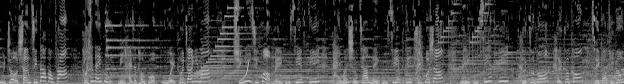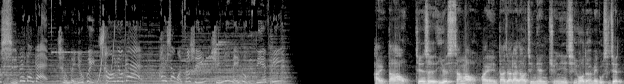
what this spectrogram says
宇宙商机大爆发，投资美股，您还在投过不委托交易吗？群益期货美股 CFD，台湾首家美股 CFD 期货商，美股 CFD 可做多可做空，最高提供十倍杠杆，成本优惠超有感，快上网搜寻群益美股 CFD。嗨，大家好，今天是一月十三号，欢迎大家来到今天群益期货的美股时间。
